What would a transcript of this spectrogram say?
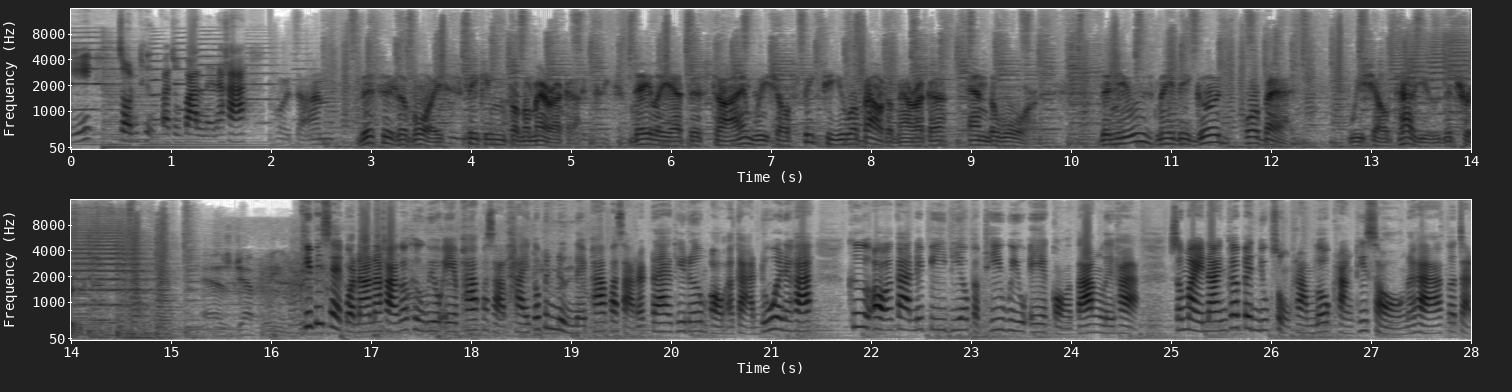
นี้จนถึงปัจจุบันเลยนะคะ This is a voice speaking from America. Daily at this time, we shall speak to you about America and the war. The news may be good or bad. We shall tell you the truth. ที่พิเศษกว่านั้นนะคะ ก็คือ VOA ภาคภาษาไทยก็เป็นหนึ่งในภาคภาษาแรกๆ ที่เริ่มออกอากาศด้วยนะคะ คือออกอากาศในปีเดียวกับที่ VOA ก่อตั้งเลยค่ะ สมัยนั้นก็เป็นยุคสงครามโลกครั้งที่ 2 นะคะ ก็จัด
